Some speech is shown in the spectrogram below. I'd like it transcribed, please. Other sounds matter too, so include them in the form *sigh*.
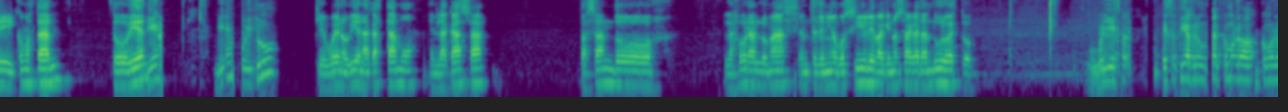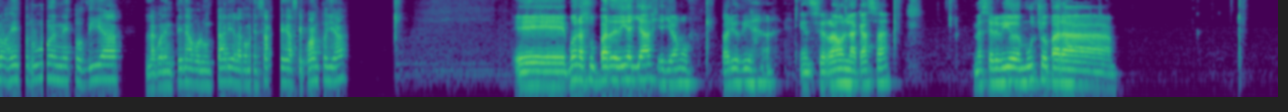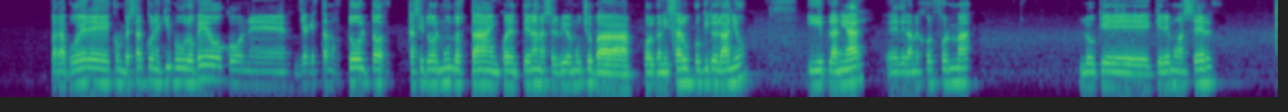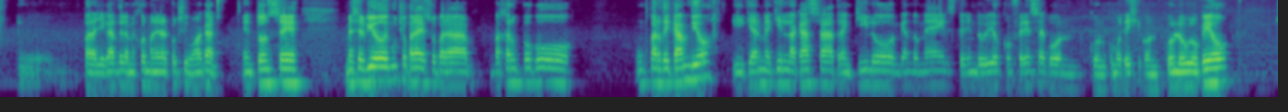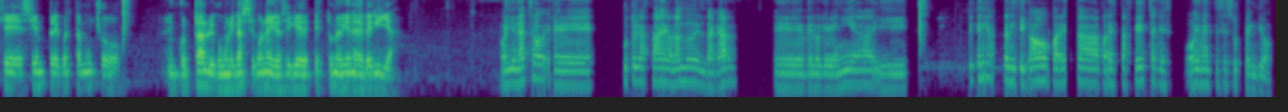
Sí, ¿cómo están? ¿Todo bien? Bien, bien, ¿y tú? Qué bueno, bien, acá estamos en la casa, pasando las horas lo más entretenido posible para que no se haga tan duro esto. Oye, eso, eso te iba a preguntar, ¿cómo lo, cómo lo has hecho tú en estos días? ¿La cuarentena voluntaria la comenzaste hace cuánto ya? Eh, bueno, hace un par de días ya, ya llevamos varios días *laughs* encerrados en la casa. Me ha servido de mucho para, para poder eh, conversar con equipo europeo, con, eh, ya que estamos todo, casi todo el mundo está en cuarentena, me ha servido mucho para, organizar un poquito el año y planear eh, de la mejor forma lo que queremos hacer eh, para llegar de la mejor manera al próximo Dakar. Entonces, me sirvió de mucho para eso, para bajar un poco un par de cambios y quedarme aquí en la casa tranquilo, enviando mails, teniendo videoconferencia con, con, como te dije, con, con lo europeo, que siempre cuesta mucho encontrarlo y comunicarse con ellos, así que esto me viene de perilla. Oye, Nacho, eh, justo ya estabas hablando del Dakar, eh, de lo que venía y ¿qué tenías planificado para esta, para esta fecha que obviamente se suspendió?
